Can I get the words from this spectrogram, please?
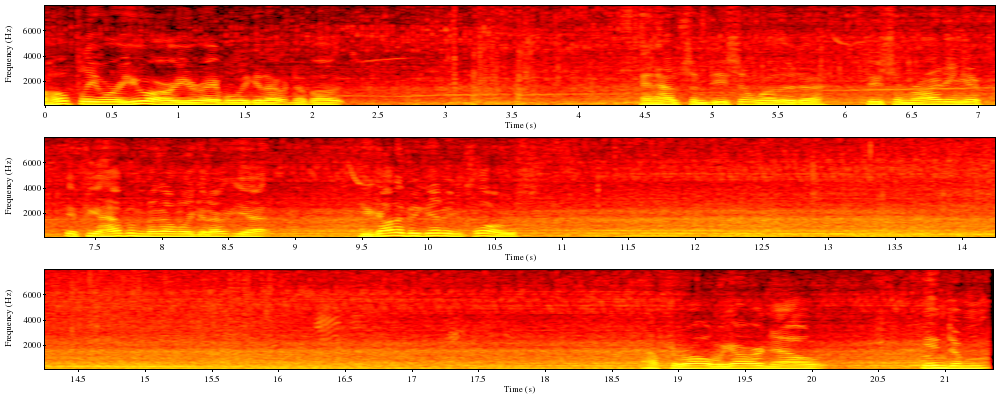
So hopefully where you are, you're able to get out and about and have some decent weather to do some riding. If, if you haven't been able to get out yet, you got to be getting close. After all, we are now into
